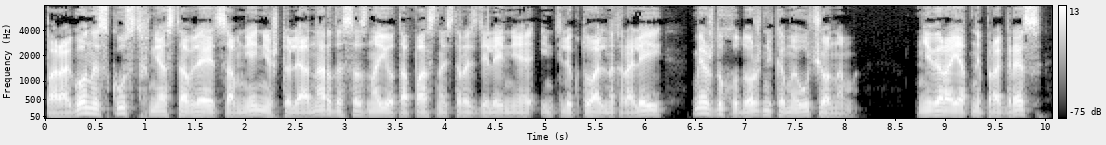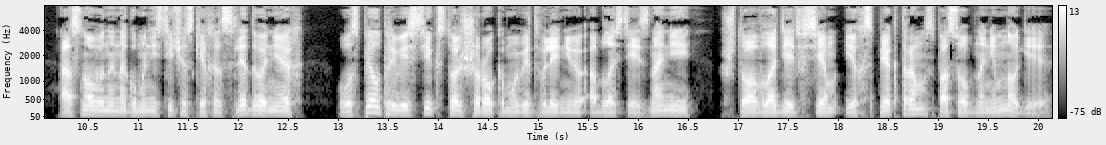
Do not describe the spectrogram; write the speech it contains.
Парагон искусств не оставляет сомнений, что Леонардо сознает опасность разделения интеллектуальных ролей между художником и ученым. Невероятный прогресс, основанный на гуманистических исследованиях, успел привести к столь широкому ветвлению областей знаний, что овладеть всем их спектром способны немногие.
